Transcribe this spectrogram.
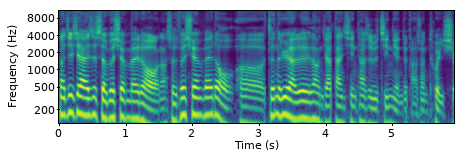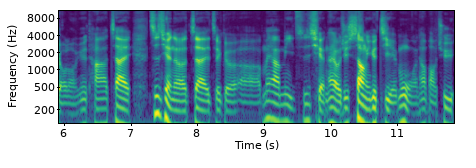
那接下来是 Sebastian Vettel，那 Sebastian Vettel 呃，真的越来越让人家担心他是不是今年就打算退休了，因为他在之前呢，在这个呃迈阿密之前，他有去上一个节目，他跑去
